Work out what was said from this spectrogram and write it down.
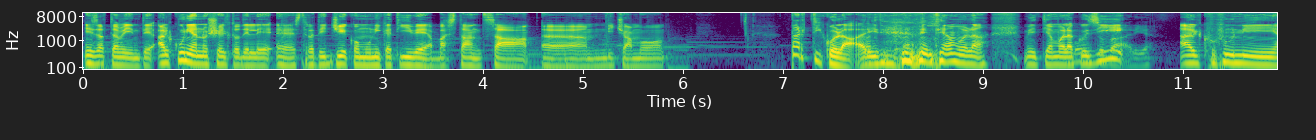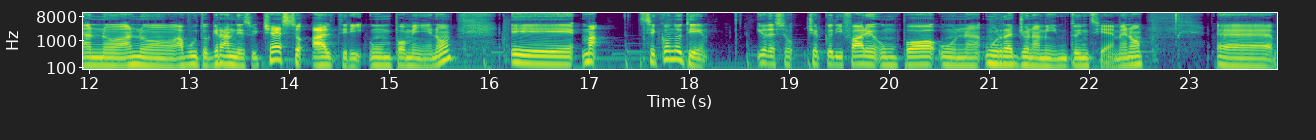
esattamente. Alcuni hanno scelto delle eh, strategie comunicative abbastanza, ehm, diciamo, particolari. mettiamola mettiamola così. varie. Alcuni hanno, hanno avuto grande successo, altri un po' meno. E- ma secondo te, io adesso cerco di fare un po' un, un ragionamento insieme, no? Eh,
